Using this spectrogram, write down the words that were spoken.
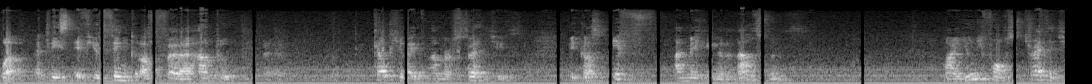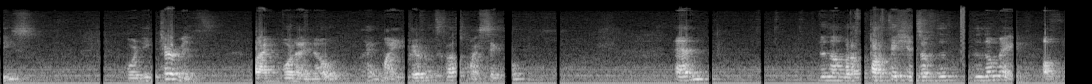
Well, at least if you think of uh, how to calculate the number of strategies, because if I'm making an announcement, my uniform strategies were determined by what I know, eh, my equivalence class, my signal, and the number of partitions of the, the domain, of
